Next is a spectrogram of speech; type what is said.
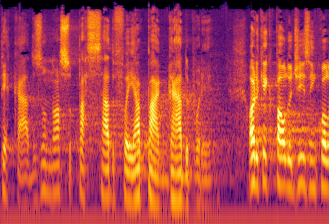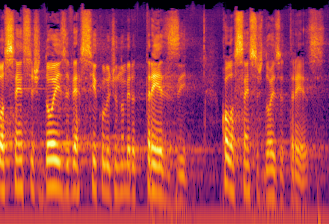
pecados. O nosso passado foi apagado por Ele. Olha o que, que Paulo diz em Colossenses 2, versículo de número 13. Colossenses 2 e 13.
